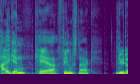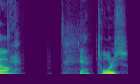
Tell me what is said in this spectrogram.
Hej igen, kære Filmsnak, lyttere. Ja. ja, Troels.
